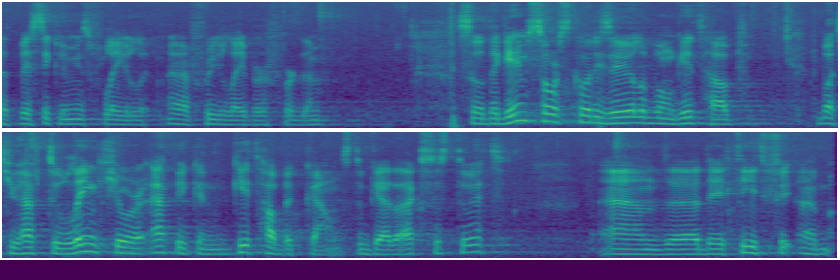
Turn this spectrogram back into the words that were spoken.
That basically means uh, free labor for them. So the game source code is available on GitHub, but you have to link your Epic and GitHub accounts to get access to it. And uh, they, um,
